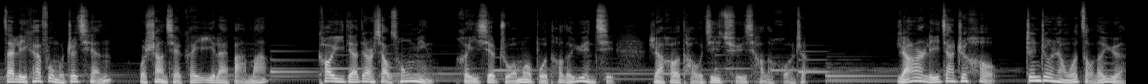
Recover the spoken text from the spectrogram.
在离开父母之前。我尚且可以依赖爸妈，靠一点点小聪明和一些琢磨不透的运气，然后投机取巧的活着。然而离家之后，真正让我走得远、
